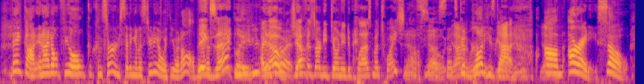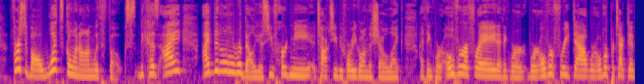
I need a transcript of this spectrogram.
Thank God. And I don't feel concerned sitting in a studio with you at all. because Exactly. you- I know. Jeff has already donated plasma twice now. Yes, so yes, that's good blood he's got. Um, all righty. So, first of all, what's going on with folks? Because I I've been a little rebellious. You've heard me talk to you before we go on the show. Like I think we're over afraid. I think we're we're over freaked out. We're overprotective.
